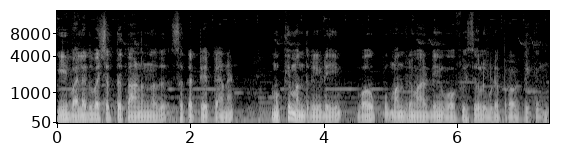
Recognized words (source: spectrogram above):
ഈ വലതുവശത്ത് കാണുന്നത് സെക്രട്ടേറിയറ്റാണ്. മുഖ്യമന്ത്രിയുടെയും വകുപ്പ് മന്ത്രിമാരുടെയും ഓഫീസുകൾ ഇവിടെ പ്രവർത്തിക്കുന്നു.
